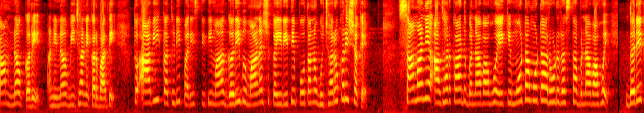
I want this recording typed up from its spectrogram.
કામ ન કરે અને ન બીજાને કરવા દે, તો આવી કથળી પરિસ્થિતિમાં ગરીબ માણસ કઈ રીતે પોતાનો ગુજારો કરી શકે? સામાન્ય આધાર કાર્ડ બનાવવા હોય કે મોટા મોટા રોડ રસ્તા બનાવવા હોય, દરેક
